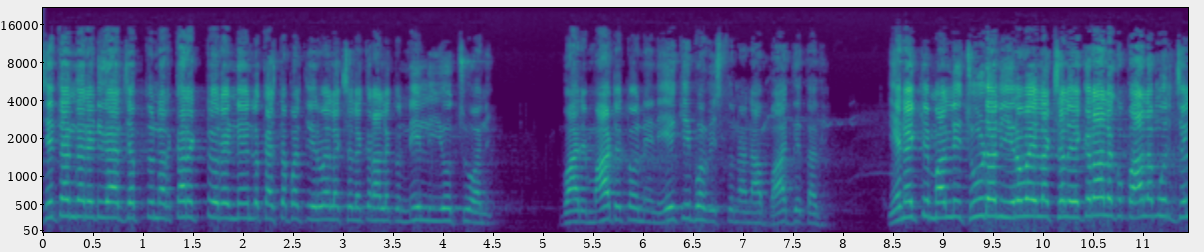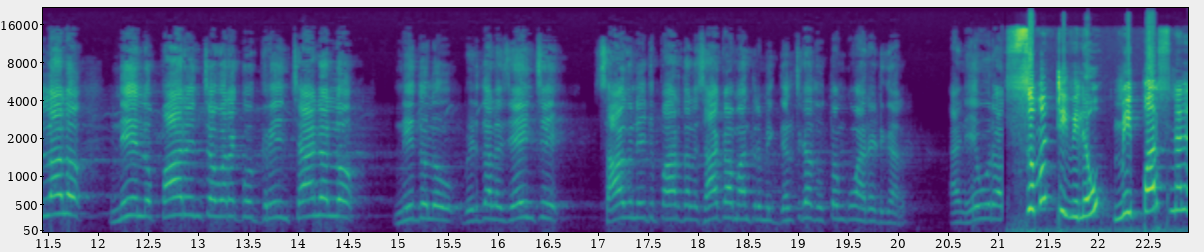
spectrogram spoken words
జితేందర్ రెడ్డి గారు చెప్తున్నారు కరెక్ట్ రెండేళ్ళు కష్టపడితే ఇరవై లక్షల ఎకరాలకు నీళ్ళు ఇవ్వచ్చు అని. వారి మాటతో నేను ఏకీభవిస్తున్న నా బాధ్యత అది. వెనక్కి మళ్ళీ చూడని ఇరవై లక్షల ఎకరాలకు పాలమూరు జిల్లాలో నీళ్ళు పారించే వరకు గ్రీన్ ఛానల్లో నిధులు విడుదల చేయించి సాగునీటి పారుదల శాఖ మంత్రి మీకు తెలుసు కదా ఉత్తమ్ కుమార్ రెడ్డి గారు. ఆయన ఏ ఊరు? సుమన్ టీవీలో మీ పర్సనల్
